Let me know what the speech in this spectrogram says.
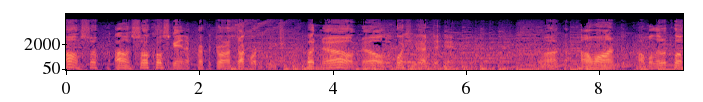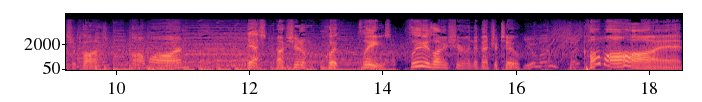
Oh so oh so close to getting a perfect run on Darkwater Beach. But no, no, of course you had to hit me. Uh, come on, come a little closer, Tosh. Come on. Yes, now shoot him quick, please. Please let me shoot him in Adventure 2. Come on!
